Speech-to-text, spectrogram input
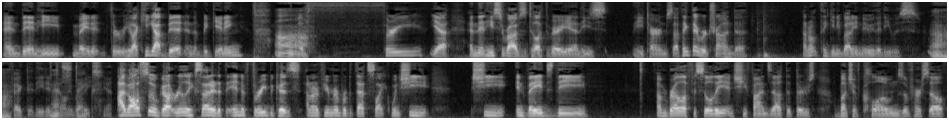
and then he made it through. He like he got bit in the beginning Uh, of three, yeah, and then he survives until like the very end. He's he turns. I think they were trying to. I don't think anybody knew that he was uh, infected. He didn't that tell anybody. Yeah. I've also got really excited at the end of three because I don't know if you remember, but that's like when she she invades the umbrella facility and she finds out that there's a bunch of clones of herself.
